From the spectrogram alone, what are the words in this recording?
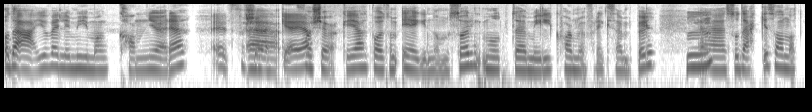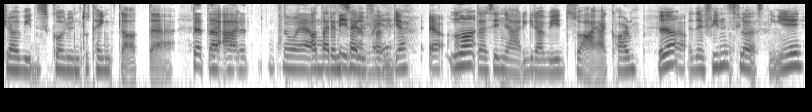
Og det er jo veldig mye man kan gjøre. Eh, Forsøke, Eh, ja. forsøke, ja. Både som egenomsorg mot eh, mild kvalme, f.eks. Eh, så det er ikke sånn at gravide skal rundt og tenke at, eh, Dette det er noe jeg at det er en selvfølge. Ja. At siden jeg er gravid, så er jeg kvalm. Ja. Det fins løsninger,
